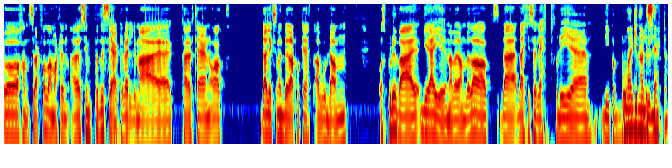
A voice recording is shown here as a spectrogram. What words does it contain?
og Hans i hvert fall, da, Martin, eh, sympatiserte veldig med karakteren, og at det er liksom et bra portrett av hvordan oss burde være greiere med hverandre. da, At det er, det er ikke så lett for de, eh, de på, Marginaliserte.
